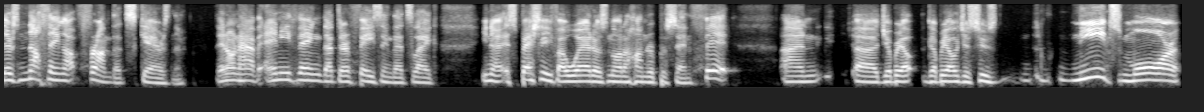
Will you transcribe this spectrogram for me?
there's nothing up front that scares them. They don't have anything that they're facing that's like, you know, especially if Agüero's not 100% fit and uh, Gabriel, Gabriel Jesus needs more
